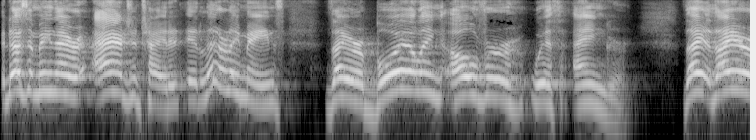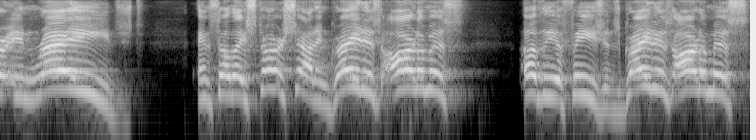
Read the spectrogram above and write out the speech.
It doesn't mean they are agitated. It literally means they are boiling over with anger. They, they are enraged. And so they start shouting, Great is Artemis of the Ephesians! Great is Artemis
